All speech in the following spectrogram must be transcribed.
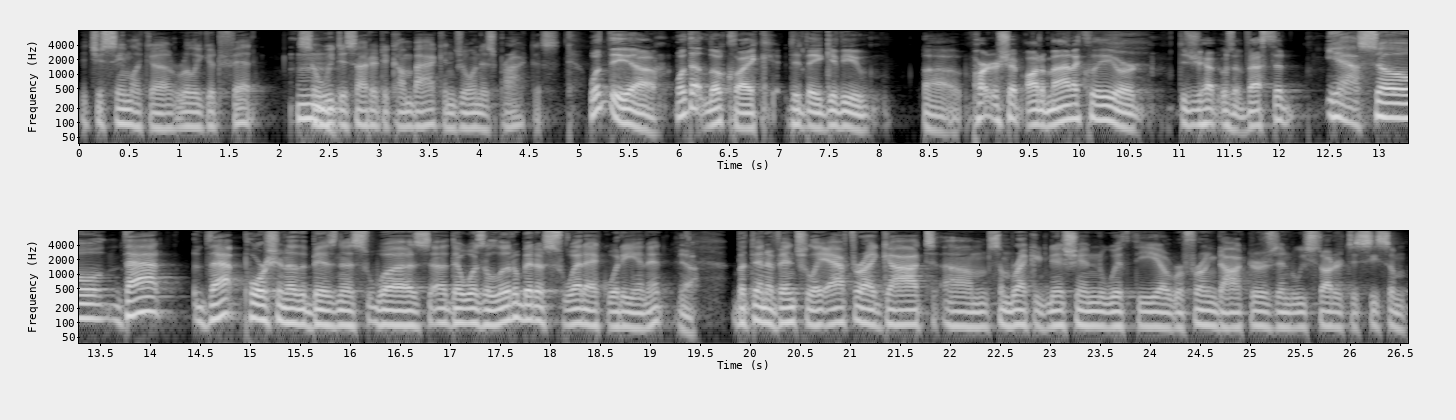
it just seemed like a really good fit. So we hmm. decided to come back and join his practice. What the uh, what that look like? Did they give you uh, partnership automatically, or did you have was it vested? Yeah, so that that portion of the business was uh, there was a little bit of sweat equity in it. Yeah. But then eventually, after I got um, some recognition with the uh, referring doctors and we started to see some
